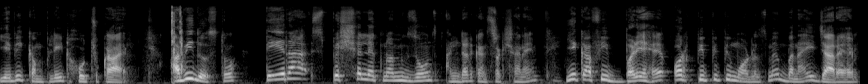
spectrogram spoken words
ये भी कंप्लीट हो चुका है। अभी दोस्तों, तेरह special economic zones under construction है। ये काफ़ी बड़े हैं और पीपीपी मॉडल्स में बनाए जा रहे हैं।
